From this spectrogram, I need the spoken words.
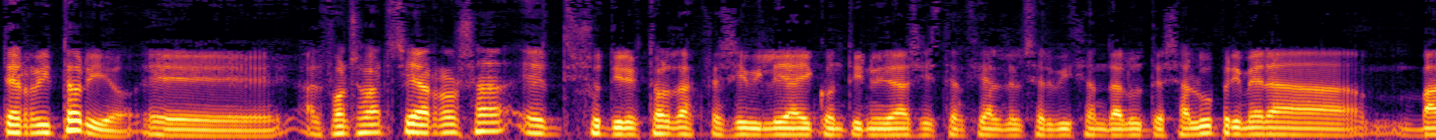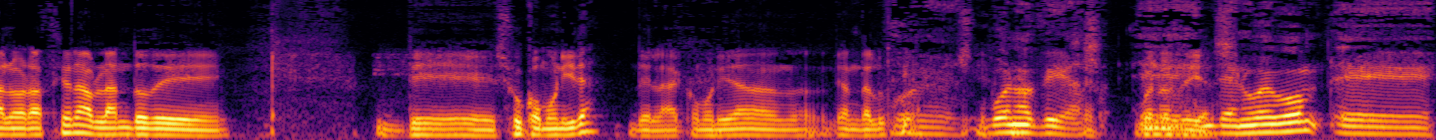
territorio, eh, Alfonso García Rosa es subdirector de accesibilidad y continuidad asistencial del Servicio Andaluz de Salud. Primera valoración hablando de, de su comunidad, de la comunidad de Andalucía. Pues, buenos días. buenos eh, días. de nuevo, eh,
